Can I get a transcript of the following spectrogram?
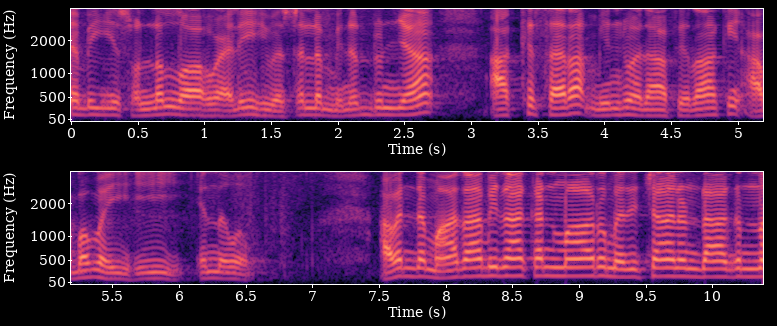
നബിയ സല്ലല്ലാഹു അലൈഹി വസല്ലം മിനദ്ദുന്യ അഖ്സറ മിൻഹു അലാ ഫിറാഖി അബവൈഹി എന്ന് അവന്റെ മാതാപിതാക്കന്മാർ മരിച്ചാലുണ്ടാകുന്ന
